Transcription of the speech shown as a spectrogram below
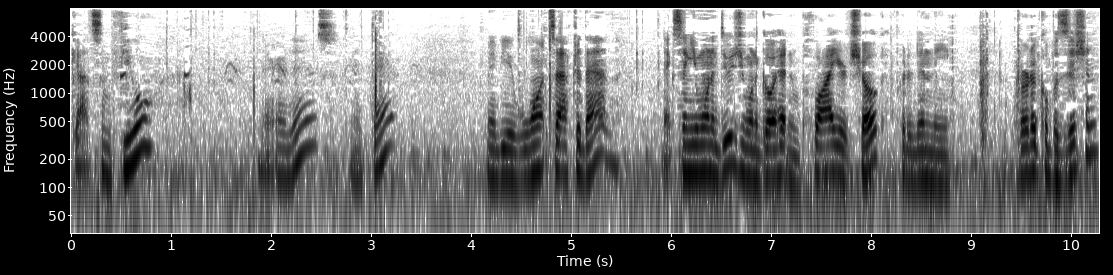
got some fuel. There it is, right there maybe once after that. Next thing you want to do is you want to go ahead and apply your choke, put it in the vertical position.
